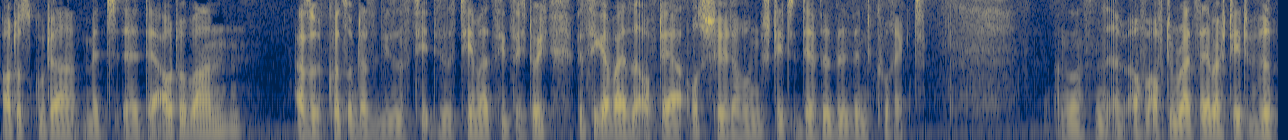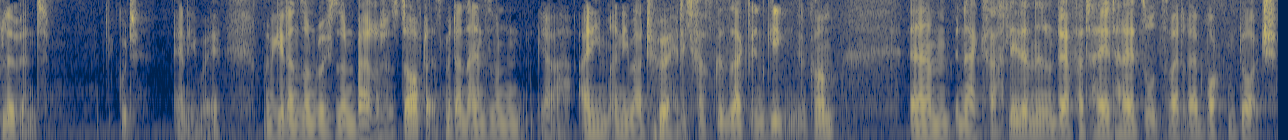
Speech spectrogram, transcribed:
Autoscooter mit äh, der Autobahn also kurzum, das, dieses, dieses Thema zieht sich durch. Witzigerweise auf der Ausschilderung steht der Wirbelwind korrekt. Ansonsten äh, auf, auf dem Ride selber steht Wirblewind. Gut, anyway. Man geht dann so durch so ein bayerisches Dorf, da ist mir dann ein so ein, ja, Anim Animateur, hätte ich fast gesagt, entgegengekommen. Ähm, in einer Krachledernen und der verteilt halt so zwei, drei Brocken Deutsch.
